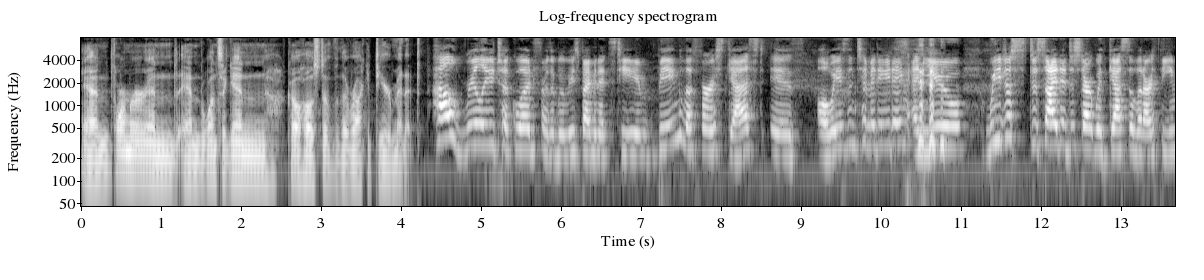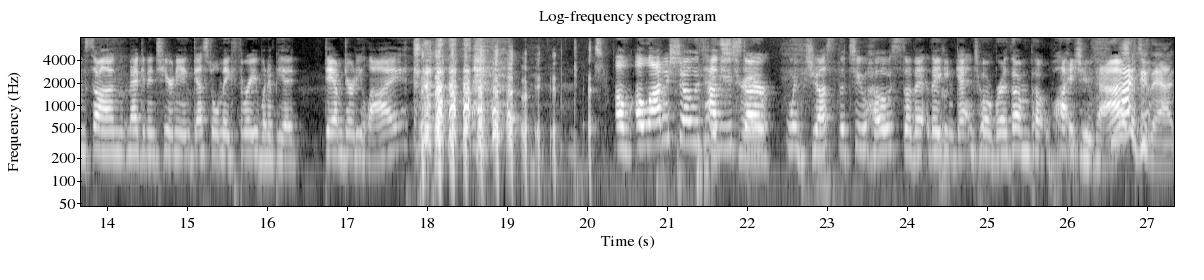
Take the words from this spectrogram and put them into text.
and former and, and once again co host of the Rocketeer Minute. Hal really took one for the Movies by Minutes team. Being the first guest is always intimidating, and you. We just decided to start with guest so that our theme song, Megan and Tierney and Guest Will Make Three, wouldn't be a damn dirty lie. a, a lot of shows have It's you true. start with just the two hosts so that they can get into a rhythm, but why do that? Why do that?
